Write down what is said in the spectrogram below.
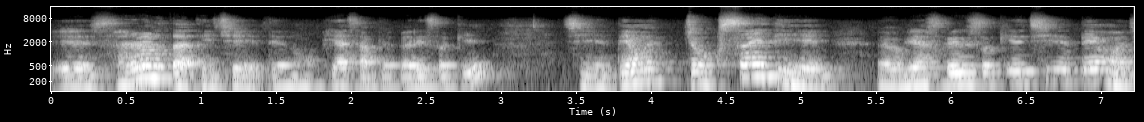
એ સરળતાથી છે, તેનો અભ્યાસ આપણે કરી શકીએ છીએ. તેમજ ચોકસાઈથી અભ્યાસ કરી શકીએ છીએ. તેમજ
